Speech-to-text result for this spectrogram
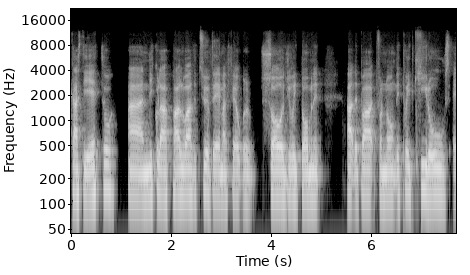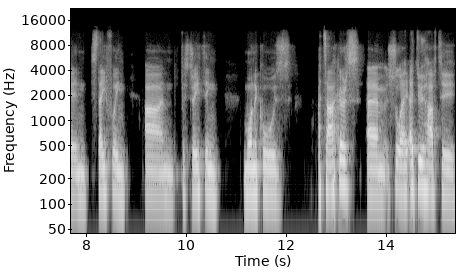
Castelletto and Nicolas Pallois. The two of them I felt were solid, really dominant at the back for Nantes. They played key roles in stifling and frustrating Monaco's attackers. Um, so I, I do have to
